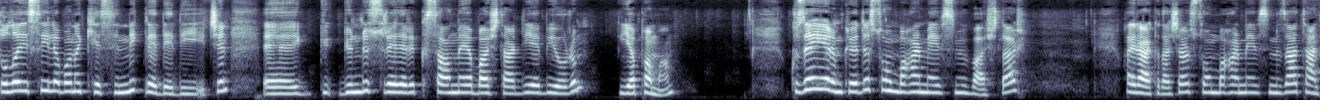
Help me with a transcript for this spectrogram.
Dolayısıyla bana kesinlikle dediği için e, gündüz süreleri kısalmaya başlar diye bir yorum yapamam. Kuzey yarımkürede sonbahar mevsimi başlar. Hayır arkadaşlar sonbahar mevsimi zaten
